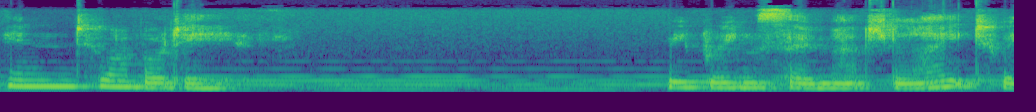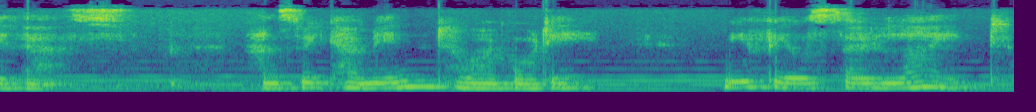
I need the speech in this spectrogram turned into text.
into our bodies. We bring so much light with us as we come into our body. We feel so light,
